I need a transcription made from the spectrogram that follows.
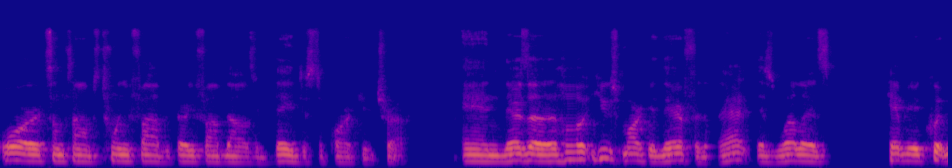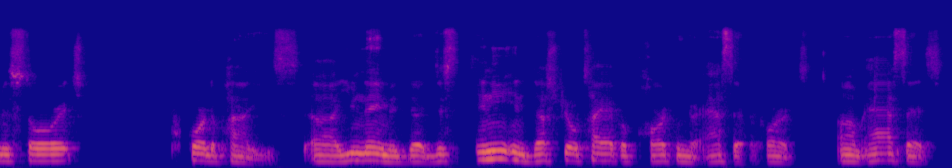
or sometimes 25 to $35 a day just to park your truck. And there's a huge market there for that, as well as heavy equipment storage, porta potties, uh, you name it, just any industrial type of parking or asset parks, um, assets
